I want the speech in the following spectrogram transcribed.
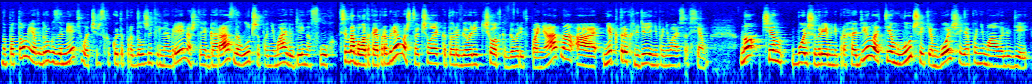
но потом я вдруг заметила через какое-то продолжительное время, что я гораздо лучше понимаю людей на слух. Всегда была такая проблема, что человек, который говорит четко, говорит понятно, а некоторых людей я не понимаю совсем. Но чем больше времени проходило, тем лучше и тем больше я понимала людей.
